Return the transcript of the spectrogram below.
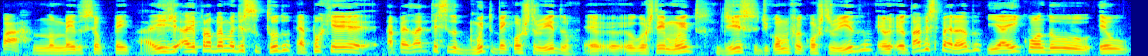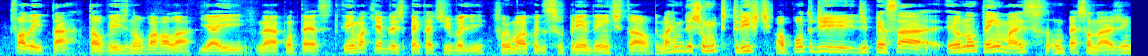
pá, no meio do seu peito. Aí, aí o problema disso tudo é porque, apesar de ter sido muito bem construído, eu, eu, eu gostei muito disso, de como foi construído. Eu, eu tava esperando, e aí quando eu falei, tá, talvez não vá rolar. E aí, né, acontece. Tem uma quebra de expectativa ali, foi uma coisa surpreendente e tal, mas me deixou muito triste ao ponto de, de pensar, eu não tenho mais um personagem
